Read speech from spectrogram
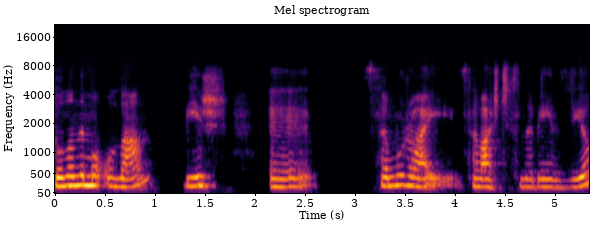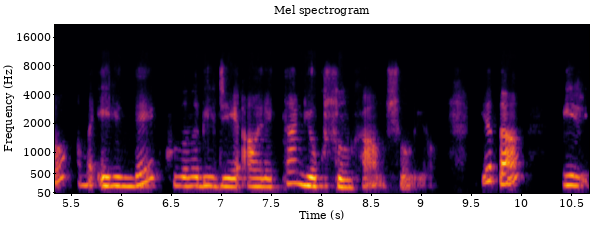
donanımı olan bir e, samuray savaşçısına benziyor ama elinde kullanabileceği aletten yoksun kalmış oluyor. Ya da bir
